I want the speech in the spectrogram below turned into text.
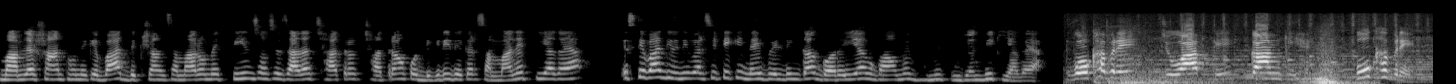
मामला शांत होने के बाद दीक्षांत समारोह में 300 से ज़्यादा छात्र और छात्राओं को डिग्री देकर सम्मानित किया गया। इसके बाद यूनिवर्सिटी की नई बिल्डिंग का गौरैया गाँव में भूमि पूजन भी किया गया। वो खबरें जो आपके काम की है। वो खबरें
